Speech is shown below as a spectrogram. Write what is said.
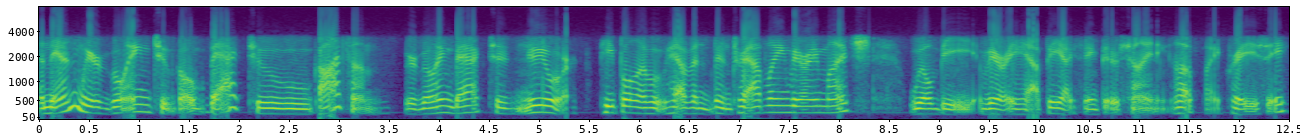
And then we're going to go back to Gotham. We're going back to New York. People who haven't been traveling very much will be very happy. I think they're signing up like crazy.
